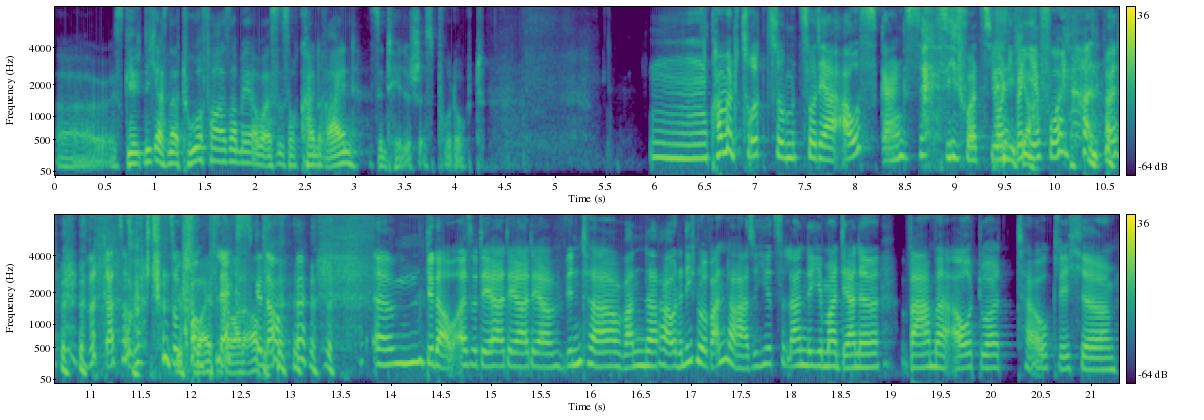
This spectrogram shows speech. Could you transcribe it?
äh, es gilt nicht als Naturfaser mehr, aber es ist auch kein rein synthetisches Produkt. Mm, kommen wir zurück zum, zu der Ausgangssituation, die wir ja. hier vorhin hatten, weil es wird gerade so, schon so wir komplex. Genau. ähm, genau, also der, der, der Winterwanderer oder nicht nur Wanderer, also hierzulande jemand, der eine warme, outdoor-taugliche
